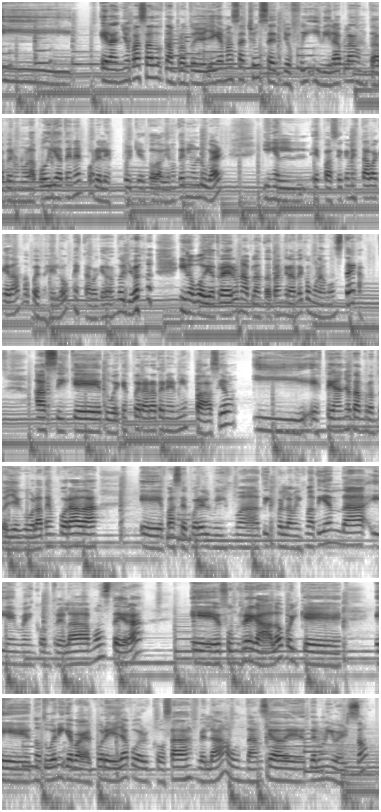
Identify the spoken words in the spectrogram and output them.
y el año pasado, tan pronto yo llegué a Massachusetts, yo fui y vi la planta, pero no la podía tener por el, porque todavía no tenía un lugar. Y en el espacio que me estaba quedando, pues hello, me estaba quedando yo. y no podía traer una planta tan grande como una monstera. Así que tuve que esperar a tener mi espacio. Y este año, tan pronto llegó la temporada, eh, pasé por, el misma, por la misma tienda y me encontré la monstera. Eh, fue un regalo porque eh, no tuve ni que pagar por ella por cosas, ¿verdad? Abundancia del universo.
